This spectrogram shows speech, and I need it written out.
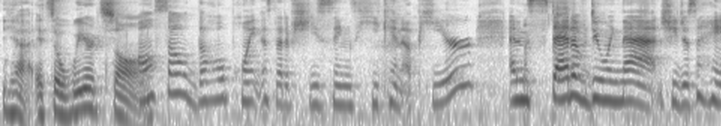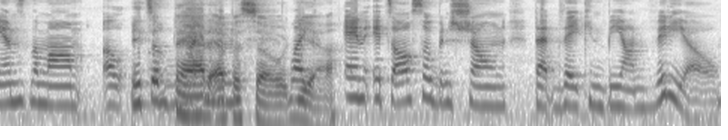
yeah, it's a weird song. also, the whole point is that if she sings, he can appear, and instead of doing that, she just hands the mom a. It's a bad written- episode, yeah. And it's also been shown that they can be on video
